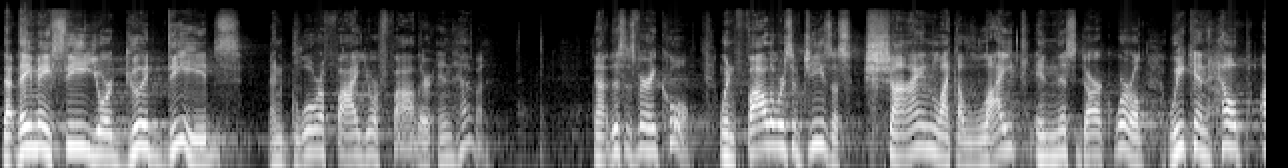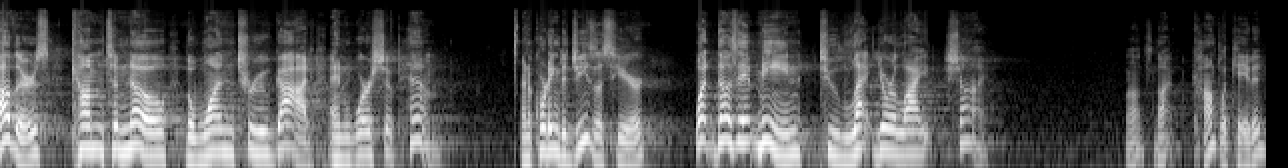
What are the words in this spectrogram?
that they may see your good deeds and glorify your Father in heaven. Now, this is very cool. When followers of Jesus shine like a light in this dark world, we can help others come to know the one true God and worship Him. And according to Jesus here, what does it mean to let your light shine? Well, it's not complicated.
